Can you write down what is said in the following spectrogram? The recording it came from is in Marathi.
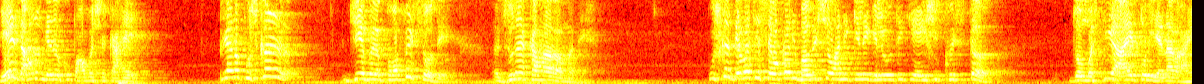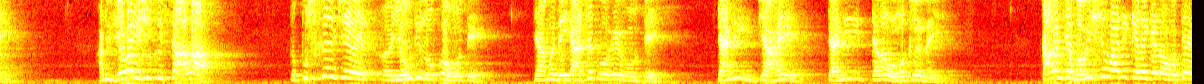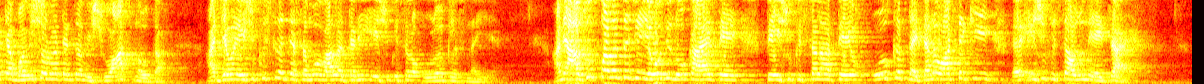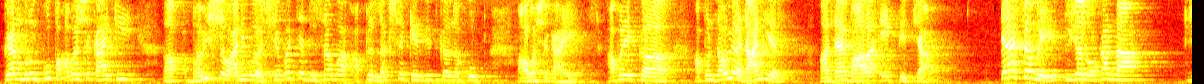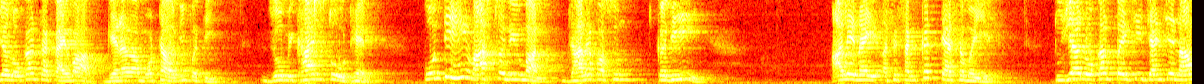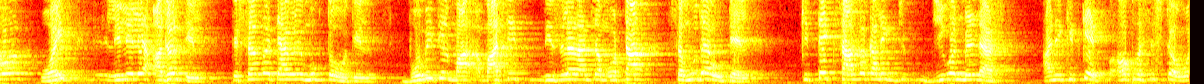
हे जाणून घेणं खूप आवश्यक आहे. प्रियानं पुष्कळ जे प्रॉफिट्स होते जुन्या करारामध्ये पुष्कळ देवाची सेवकारी भविष्यवाणी केली गेली होती की येशू ख्रिस्त जो मसीहा आहे तो येणार आहे. आणि जेव्हा येशू ख्रिस्त आला तर पुष्कळ जे यहुदी लोक होते त्यामध्ये याचक वगैरे होते. त्यांनी जे आहे त्यांनी त्याला ओळखलं नाही. कारण ज्या भविष्यवाणी केल्या गेल्या होत्या त्या भविष्यावर त्यांचा विश्वास नव्हता. आणि जेव्हा येशू ख्रिस्त त्यांच्यासमोर आलं तरी येशू ख्रिस्ताला ओळखलंच नाहीये. आणि अजूनपर्यंत जे यहुदी लोक आहेत ते ते येशू ख्रिस्ताला ते ओळखत नाही त्यांना वाटतं की येशू ख्रिस्त अजून यायचा आहे. कारण म्हणून खूप आवश्यक आहे की भविष्यवाणीवर शेवटच्या दिवसावर आपलं लक्ष केंद्रित करणं खूप आवश्यक आहे. आपण एक आपण जाऊया डानियल अध्याय बारा एक ते चार. त्या समयी तुझ्या लोकांना तुझ्या लोकांचा कायवार घेणारा मोठा अधिपती जो मिखाईल तो उठेल. कोणतीही राष्ट्र निर्माण झाल्यापासून कधीही आले नाही असे संकट त्या समयी येईल. तुझ्या लोकांपैकी ज्यांचे नाव वहीत लिहिलेले आढळतील ते सर्व त्यावेळी मुक्त होतील. भूमीतील मा मातीत निजलेल्यांचा मोठा समुदाय उठेल. कित्येक सार्वकालिक जीवन मिळण्यास आणि कितके अप्रशिष्ट व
